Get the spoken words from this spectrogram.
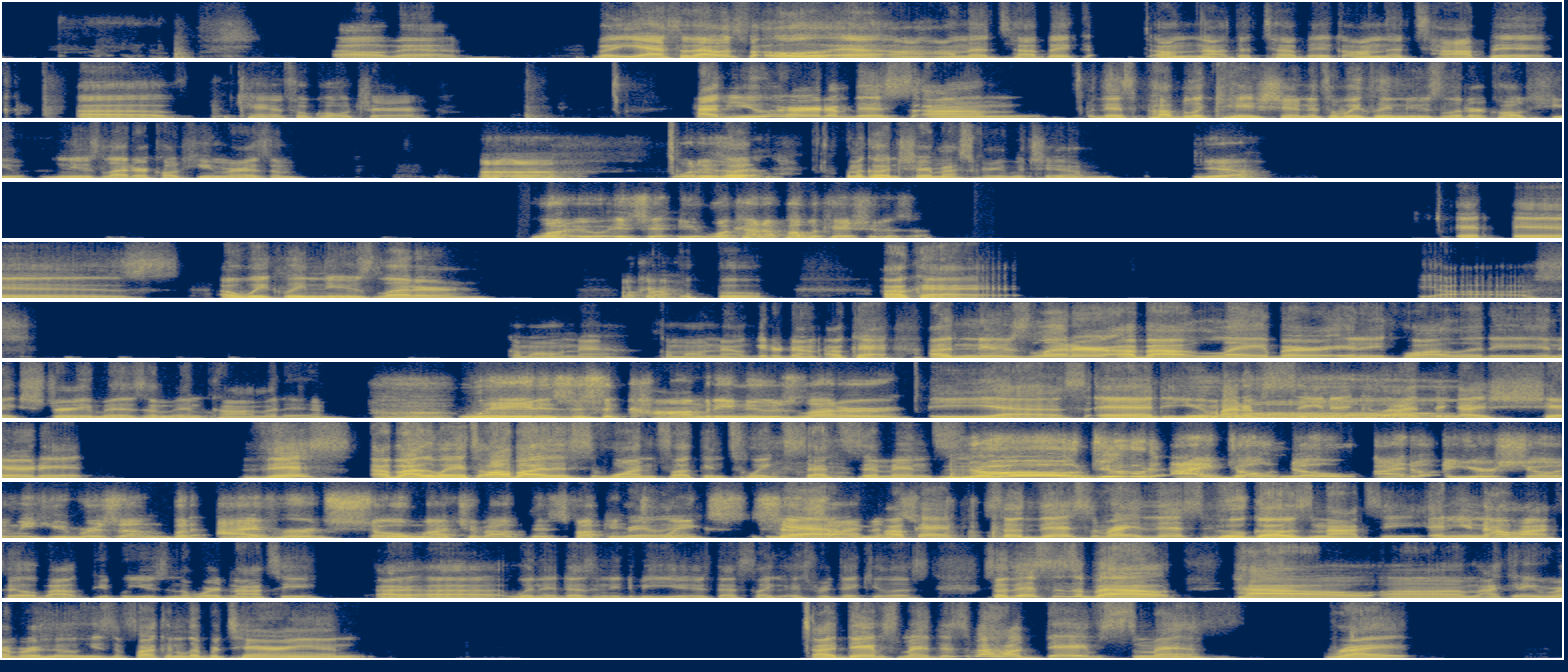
Oh man. But yeah, so that was oh uh, on, on the topic on not the topic on the topic of cancel culture. Have you heard of this um this publication? It's a weekly newsletter called hu- newsletter called Humorism. Uh-uh. What I'm is it? I'm gonna go ahead and share my screen with you. Yeah. What is it? What kind of publication is it? It is a weekly newsletter. Okay. Boop, boop. Okay. Yes. Come on now. Come on now. Get her down. Okay. A newsletter about labor, inequality, and extremism in comedy. Wait, is this a comedy newsletter? Yes. And you might have seen it because I think I shared it. This, oh, by the way, it's all by this one fucking twink, Seth Simons. No, dude, I don't know. I don't. You're showing me humorism, but I've heard so much about this fucking Really? Twinks, Seth Simons. Okay. So this right, this who goes Nazi, and you know how I feel about people using the word Nazi uh, uh when it doesn't need to be used. That's like it's ridiculous. So this is about how um I can't even remember who he's a fucking libertarian. Uh Dave Smith. This is about how Dave Smith, right,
